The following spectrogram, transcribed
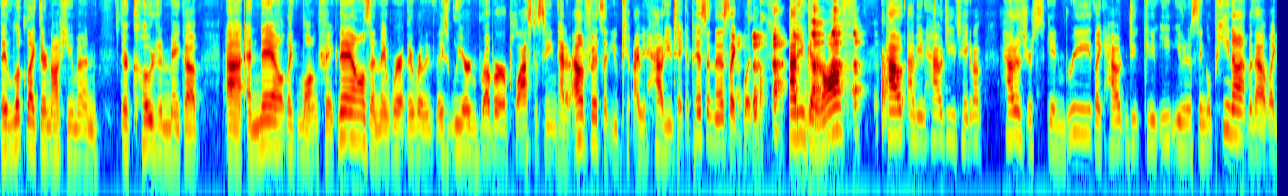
They look like they're not human. They're coated in makeup uh, and nail like long fake nails, and they wear they wear these weird rubber plasticine kind of outfits that you. I mean, how do you take a piss in this? Like, what? How do you get it off? How? I mean, how do you take it off? How does your skin breathe? Like, how do can you eat even a single peanut without like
